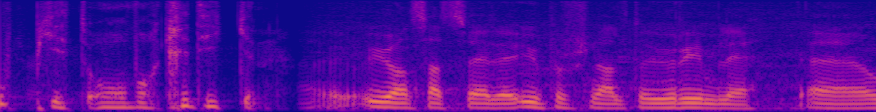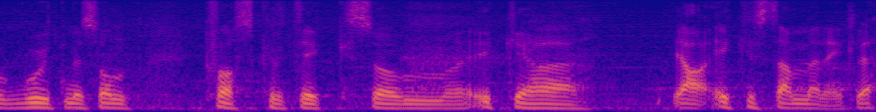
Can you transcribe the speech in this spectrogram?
oppgitt over kritikken. Uansett så er det uprofesjonelt og urimelig eh, å gå ut med sånn kvass kritikk som ikke, ja, ikke stemmer, egentlig.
